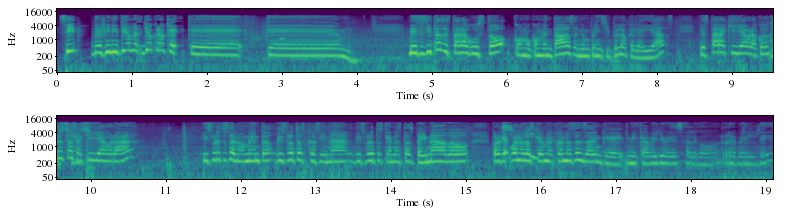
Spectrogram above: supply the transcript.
sí, definitivamente, yo creo que, que, que necesitas estar a gusto, como comentabas en un principio lo que leías, de estar aquí y ahora. Cuando tú estás aquí y ahora, disfrutas el momento, disfrutas cocinar, disfrutas que no estás peinado, porque bueno, los que me conocen saben que mi cabello es algo rebelde,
